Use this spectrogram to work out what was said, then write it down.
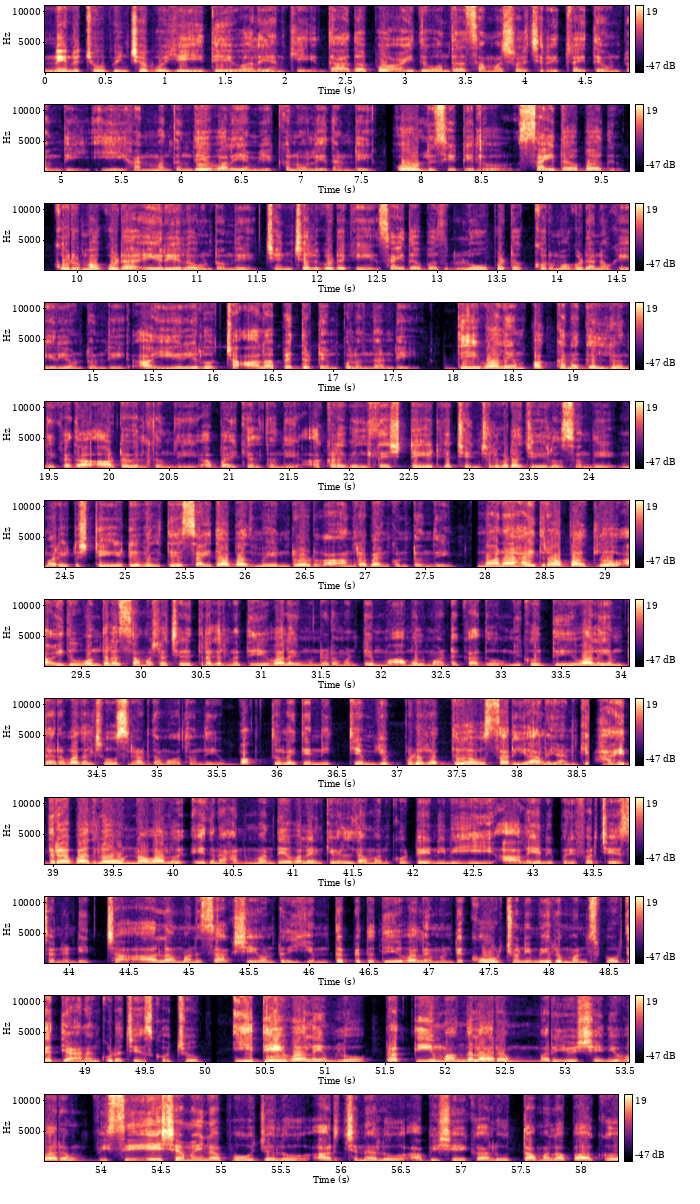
నేను చూపించబోయే ఈ దేవాలయానికి దాదాపు ఐదు వందల సంవత్సరాల చరిత్ర అయితే ఉంటుంది. ఈ హనుమంతన్ దేవాలయం ఎక్కనో లేదండి. ఓల్డ్ సిటీలో సైదాబాద్ కుర్మగూడ ఏరియాలో ఉంటుంది. చెంచల్గూడకి సైదాబాద్ లోపట కుర్మగూడ అని ఒక ఏరియా ఉంటుంది. ఆ ఏరియాలో చాలా పెద్ద టెంపుల్ ఉందండి. దేవాలయం పక్కన గల్లి ఉంది కదా ఆటో వెళ్తుంది ఆ బైక్ వెళ్తుంది. అక్కడ వెళ్తే స్టేట్గా చెంచులు కూడా జైలు వస్తుంది. మరి ఇటు స్టేట్ వెళ్తే Saidabad main road Andhra bank ఉంటుంది. మన హైదరాబాద్లో ఐదు వందల సంవత్సరాల చరిత్ర కలిగిన దేవాలయం ఉండడం అంటే మామూలు మాట కాదు. మీకు దేవాలయం దర్వాజలు చూసిన అర్థమవుతుంది. భక్తులైతే నిత్యం ఎప్పుడు రద్దుగా వస్తారు ఈ ఆలయానికి. హైదరాబాద్లో ఉన్న వాళ్ళు ఏదైనా హనుమాన్ దేవాలయానికి వెళ్దాం అనుకుంటే నేను ఈ ఆలయాన్ని ప్రిఫర్ చేస్తానండి. చాలా మనసాక్షి ఉంటుంది. ఎంత పెద్ద దేవాలయం అంటే కూర్చొని మీరు మనస్ఫూర్తి ధ్యానం కూడా చేసుకోవచ్చు. ఈ దేవాలయంలో ప్రతి మంగళవారం మరియు శనివారం విశేషమైన పూజలు అర్చనలు అభిషేకాలు తమలపాకు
